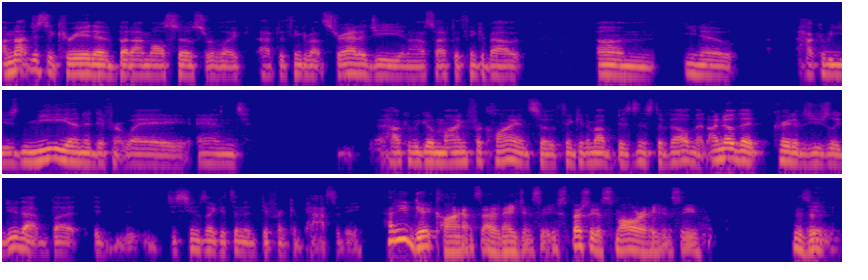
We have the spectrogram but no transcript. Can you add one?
I'm not just a creative, but I'm also sort of like I have to think about strategy, and I also have to think about, um, you know, how can we use media in a different way, and how can we go mine for clients? So thinking about business development. I know that creatives usually do that, but it, it just seems like it's in a different capacity. How do you get clients at an agency, especially a smaller agency? Is it, it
